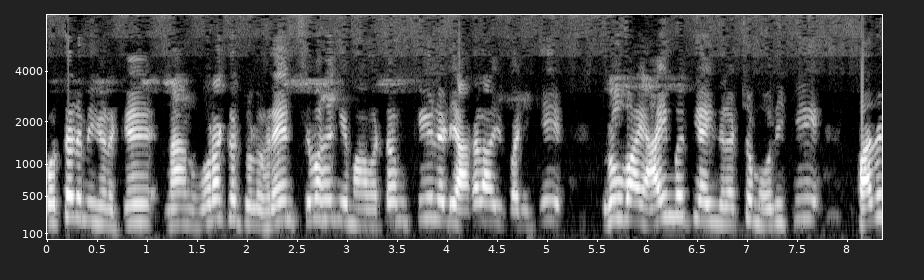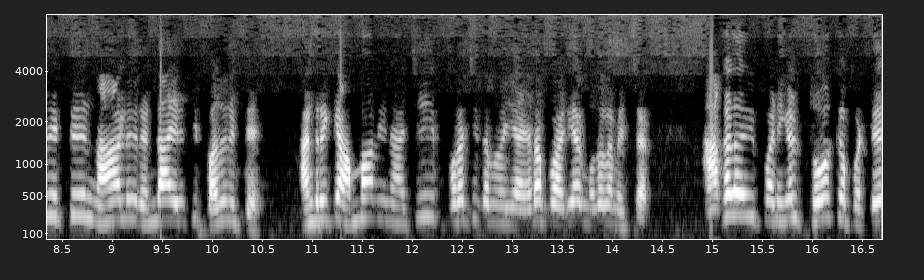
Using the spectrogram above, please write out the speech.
கொத்தடிமைகளுக்கு நான் உறக்க சொல்லுகிறேன். சிவகங்கை மாவட்டம் கீழடி அகலாய்வு பணிக்கு ரூபாய் ஐம்பத்தி ஐந்து லட்சம் ஒதுக்கி பதினெட்டு நாலு ரெண்டாயிரத்தி பதினெட்டு. அன்றைக்கு அம்மாவின் ஆட்சி புரட்சி தமிழையா எடப்பாடியார் முதலமைச்சர். அகலாய்வு பணிகள் துவக்கப்பட்டு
